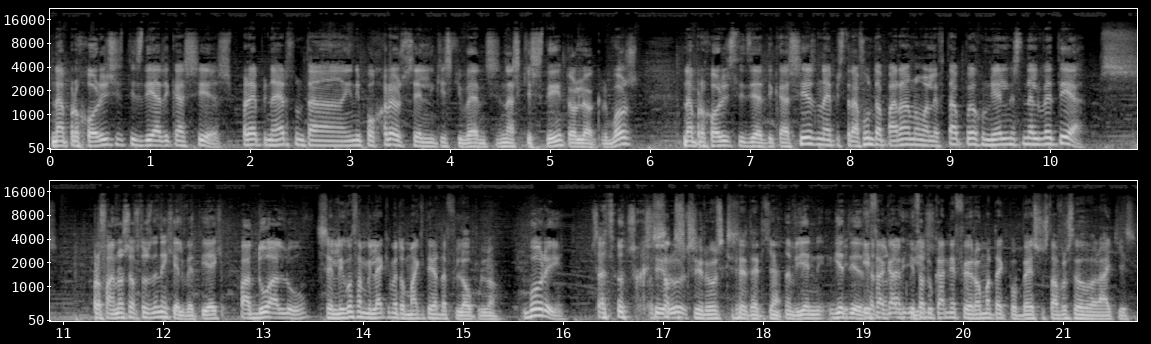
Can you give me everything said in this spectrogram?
να προχωρήσει τις διαδικασίες. Πρέπει να έρθουν τα. Είναι υποχρέωση της ελληνικής κυβέρνησης να σκιστεί, το λέω ακριβώς, να προχωρήσει τις διαδικασίες, να επιστραφούν τα παράνομα λεφτά που έχουν οι Έλληνες στην Ελβετία. Προφανώς αυτός δεν έχει Ελβετία, έχει παντού αλλού. Σε λίγο θα μιλάει και με τον Μάκη Τριανταφυλόπουλο. Μπορεί. Σαν του Σαν ξηρού. τους ξηρούς και σε τέτοια. Να βγαίνει. Γιατί δεν Ή θα, θα, τον κα- ή άκουγες; θα του κάνει αφιερώματα εκπομπές ο Σταύρος Θεοδωράκης.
